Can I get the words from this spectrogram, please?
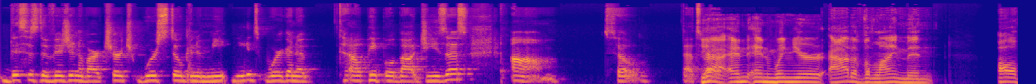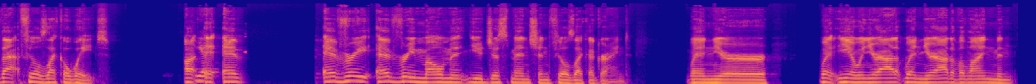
this is the vision of our church. We're still going to meet needs. We're going to tell people about Jesus. Um, so that's Yeah, right. and and when you're out of alignment, all that feels like a weight. Uh, Yep. ev- every every moment you just mentioned feels like a grind. When you're when you know when you're out when you're out of alignment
